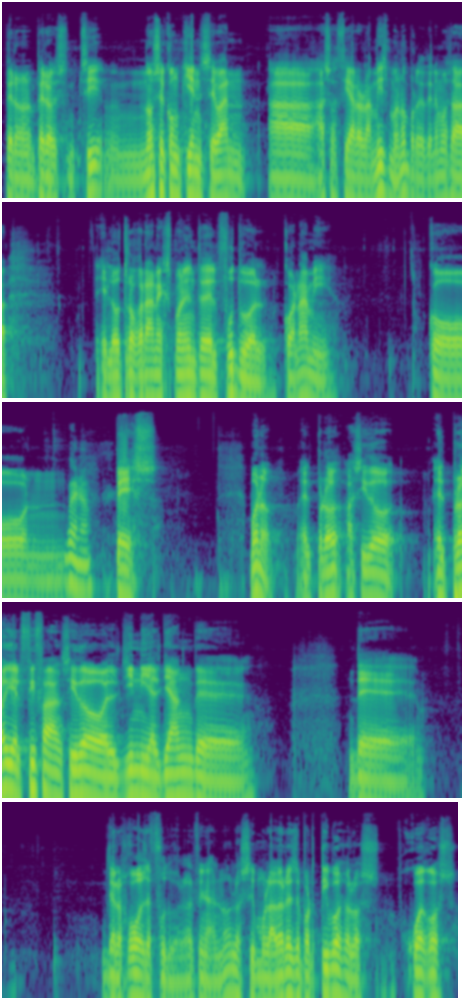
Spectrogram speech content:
pero, pero sí, no sé con quién se van a asociar ahora mismo, ¿no? Porque tenemos a el otro gran exponente del fútbol, Konami, con Bueno. PES. Bueno, el Pro ha sido. El Pro y el FIFA han sido el yin y el yang de. de. de los juegos de fútbol, al final, ¿no? Los simuladores deportivos o los juegos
